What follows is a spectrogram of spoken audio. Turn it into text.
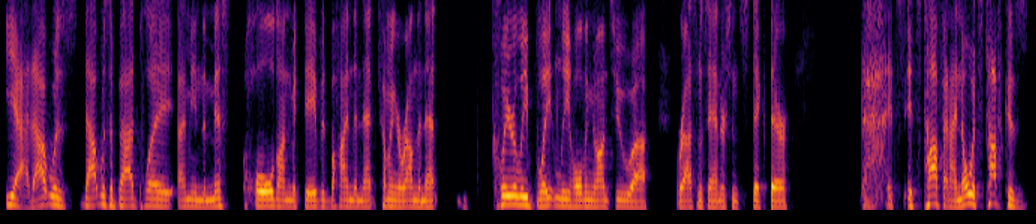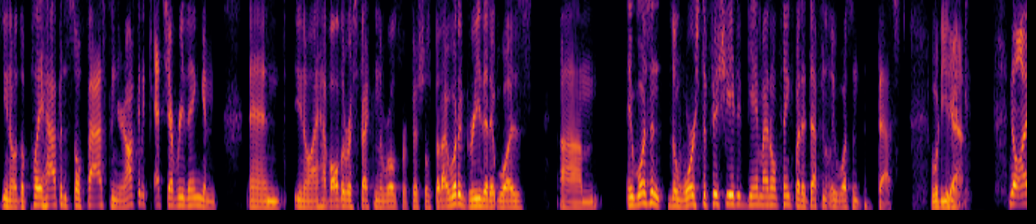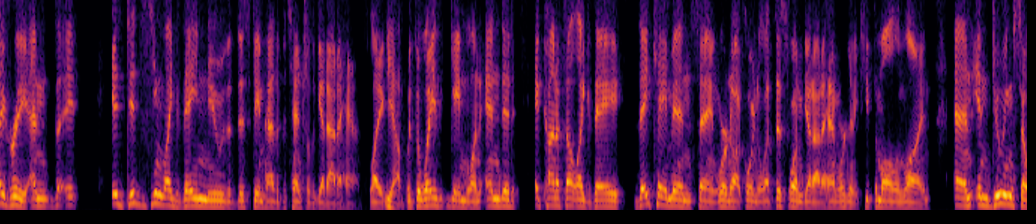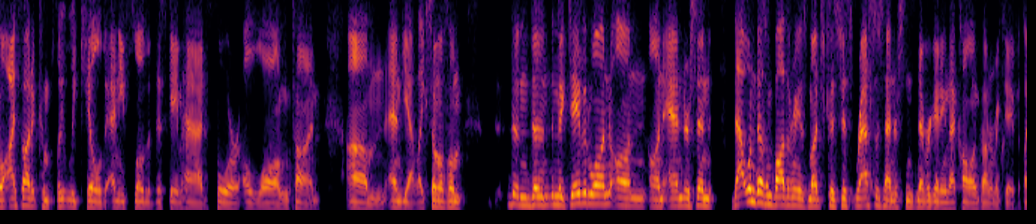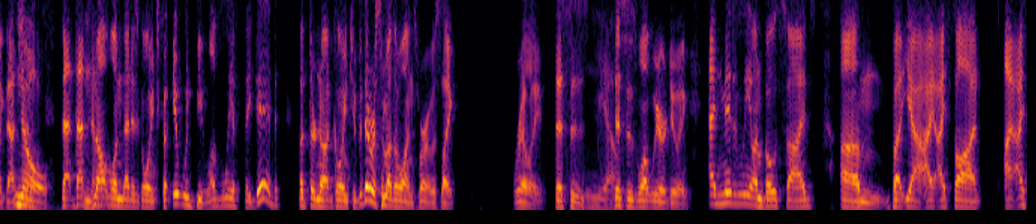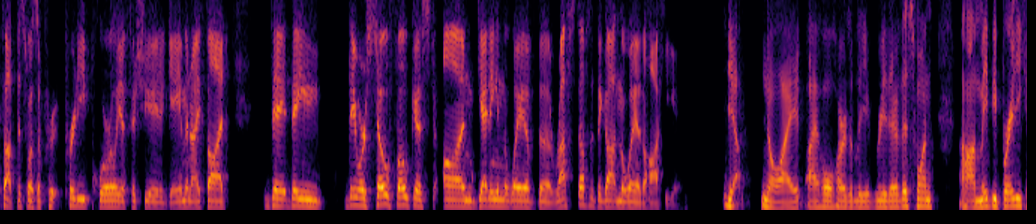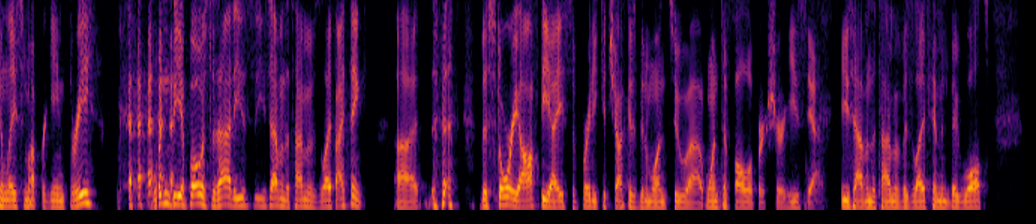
yeah, that was that was a bad play. I mean, the missed hold on McDavid behind the net, coming around the net, clearly, blatantly holding on to uh, Rasmus Andersson's stick there. It's it's tough, and I know it's tough because you know the play happens so fast, and you're not going to catch everything. And and you know I have all the respect in the world for officials, but I would agree that it was um, it wasn't the worst officiated game, I don't think, but it definitely wasn't the best. What do you yeah. think? No, I agree. And the, it it did seem like they knew that this game had the potential to get out of hand. Like yeah. with the way game one ended, it kind of felt like they they came in saying, We're not going to let this one get out of hand. We're going to keep them all in line. And in doing so, I thought it completely killed any flow that this game had for a long time. Um, and yeah, like some of them the, the, the McDavid one on on Andersson, that one doesn't bother me as much because just Rasmus Andersson's never getting that call on Connor McDavid. Like that's no just, that that's no. not one that is going to go. It would be lovely if they did, but they're not going to. But there were some other ones where it was like, really, this is yeah. this is what we were doing. Admittedly, on both sides, um, but yeah, I, I thought I, I, thought this was a pr- pretty poorly officiated game, and I thought they they they were so focused on getting in the way of the rough stuff that they got in the way of the hockey game. Yeah, no, I I wholeheartedly agree there. This one, uh, maybe Brady can lace him up for game three. Wouldn't be opposed to that. He's he's having the time of his life. I think uh, the story off the ice of Brady Tkachuk has been one to uh, one to follow for sure. He's yeah he's having the time of his life. Him and Big Walt.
